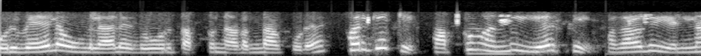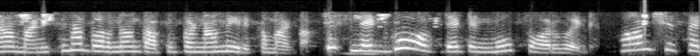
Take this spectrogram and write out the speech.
ஒருவேளை உங்களால ஏதோ ஒரு தப்பு நடந்தா கூட forget it. தப்பு வந்து இயற்கை. அதாவது எல்லா மனுஷனா பிறந்தவன் தப்பு பண்ணாம இருக்க மாட்டான். Just let go of that and move forward. கான்சியஸா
